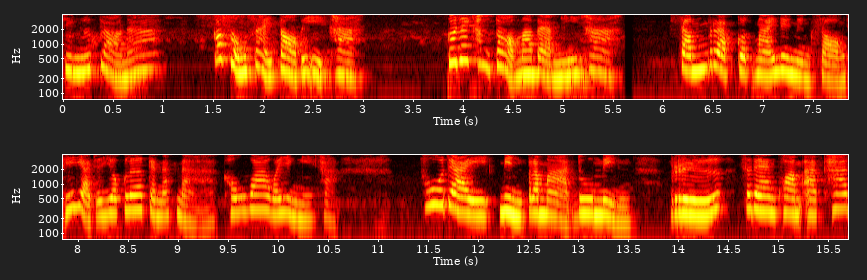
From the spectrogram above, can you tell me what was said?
จริงหรือเปล่านะ ก็สงสัยต่อไปอีกค่ะ ก็ได้คำตอบมาแบบนี้ค่ะสำหรับกฎหมาย 112 ที่อยากจะยกเลิกกันนักหนาเขาว่าไว้อย่างนี้ค่ะ ผู้ใดหมิ่นประมาทดูหมิ่น หรือแสดงความอาฆาต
